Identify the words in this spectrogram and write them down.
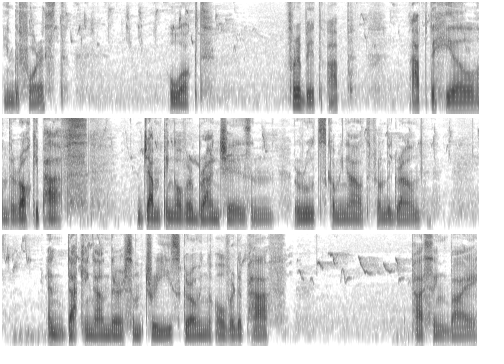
in the forest walked for a bit up, up the hill on the rocky paths, jumping over branches and roots coming out from the ground, and ducking under some trees growing over the path, passing by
